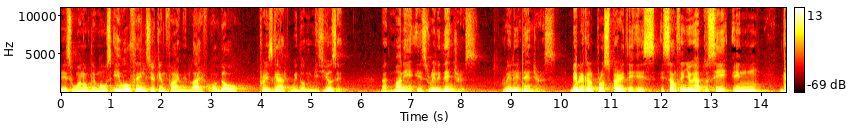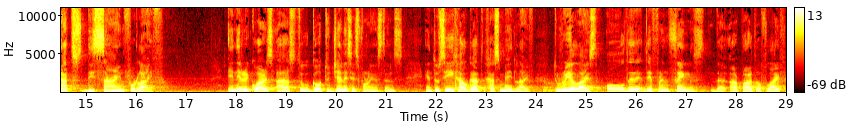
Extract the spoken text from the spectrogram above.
is one of the most evil things you can find in life, although praise God we don't misuse it. But money is really dangerous. Really dangerous biblical prosperity is, is something you have to see in God's design for life. And it requires us to go to Genesis, for instance, and to see how God has made life, to realize all the different things that are part of life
